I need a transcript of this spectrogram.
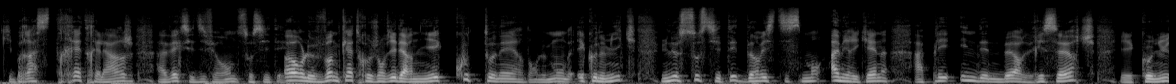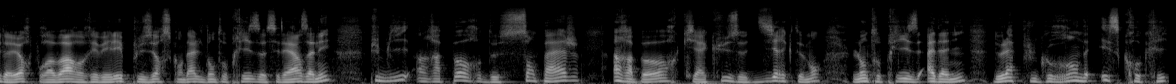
qui brasse très très large avec ses différentes sociétés. Or, le 24 janvier dernier, coup de tonnerre dans le monde économique, une société d'investissement américaine appelée Hindenburg Research, et connue d'ailleurs pour avoir révélé plusieurs scandales d'entreprise ces dernières années, publie un rapport de 100 pages, un rapport qui accuse directement l'entreprise Adani de la plus grande escroquerie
